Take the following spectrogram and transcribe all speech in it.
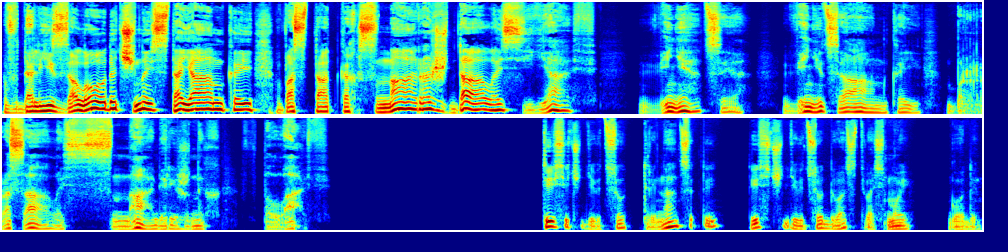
Вдали за лодочной стоянкой В остатках сна рождалась явь. Венеция венецианкой бросалась с набережных вплавь. 1913-1928 годы.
